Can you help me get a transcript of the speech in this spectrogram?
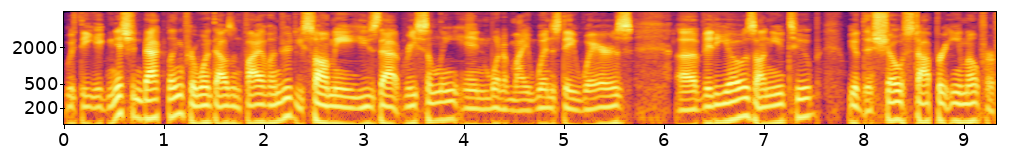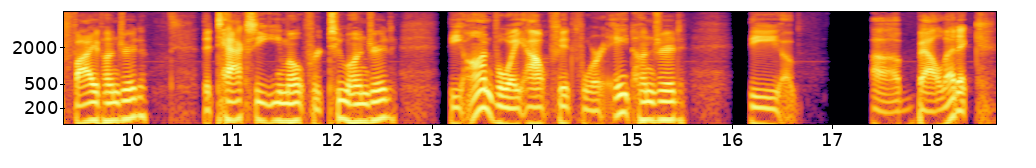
with the ignition back bling for 1500 you saw me use that recently in one of my wednesday wears uh, videos on youtube. We have the showstopper emote for 500 the taxi emote for 200 the envoy outfit for 800 the uh, balletic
